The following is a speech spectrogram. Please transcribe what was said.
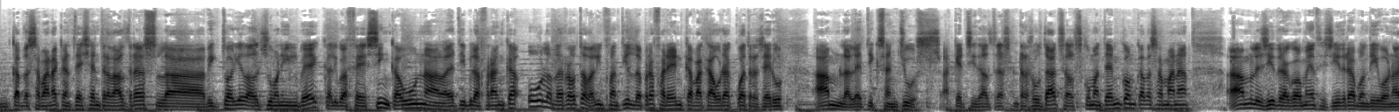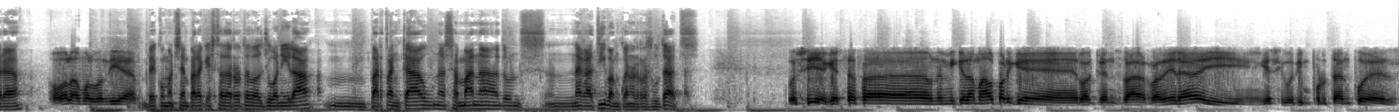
Un cap de setmana que ens deixa, entre d'altres, la victòria del juvenil B, que li va fer 5-1 a l'Atlètic Vilafranca, o la derrota de l'infantil de preferent, que va caure 4-0 amb l'Atlètic Sant Just. Aquests i d'altres resultats els comentem com cada setmana amb l'Isidre Gómez. Isidre, bon dia, bona hora. Hola, molt bon dia. Bé, comencem per aquesta derrota del juvenil A, mm, per tancar una setmana doncs, negativa en quant als resultats. Pues sí, aquesta fa una mica de mal perquè era el que ens va darrere i, i ha sigut important pues,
